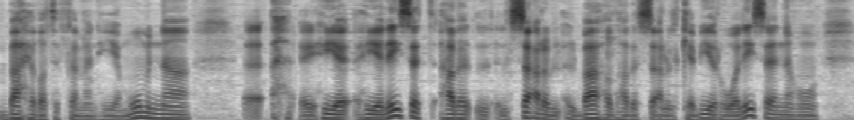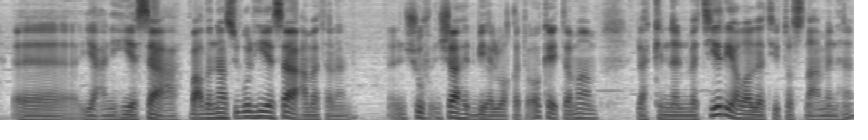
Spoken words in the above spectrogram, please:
باهظة الثمن. هي مو منا آه، هي هي ليست هذا السعر الباهظ هذا السعر الكبير هو ليس أنه آه، يعني هي ساعة. بعض الناس يقول هي ساعة مثلا. نشوف نشاهد بها الوقت. OK تمام. لكن ال material التي تصنع منها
